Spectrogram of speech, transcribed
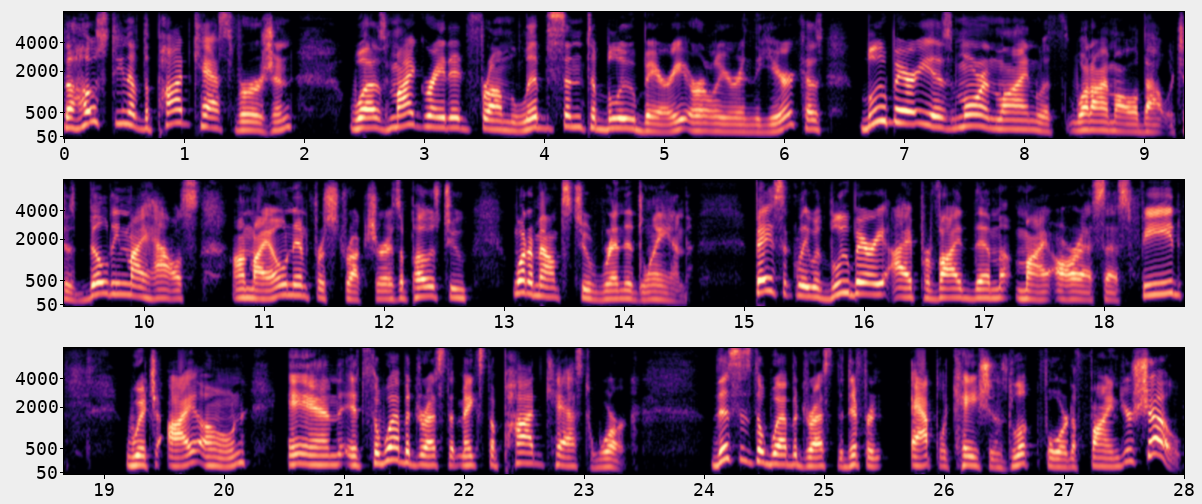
The hosting of the podcast version was migrated from Libsyn to Blubrry earlier in the year because Blubrry is more in line with what I'm all about, which is building my house on my own infrastructure as opposed to what amounts to rented land. Basically, with Blubrry, I provide them my RSS feed which I own, and it's the web address that makes the podcast work. This is the web address the different applications look for to find your show.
